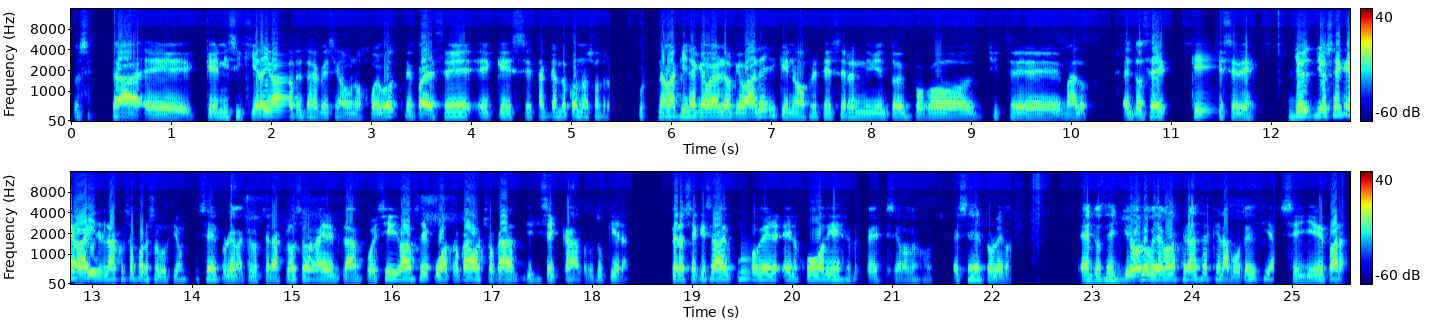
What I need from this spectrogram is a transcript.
O sea, eh, que ni siquiera llega a 30 FPS en algunos juegos, me parece eh, que se están quedando con nosotros. Una máquina que vale lo que vale y que nos ofrece ese rendimiento es un poco chiste malo. Entonces, que se de- yo, yo sé que va a ir la cosa por resolución. Ese es el problema, que los teraflops van a ir en plan, pues sí, van a ser 4K, 8K, 16K, lo que tú quieras. Pero sé que se va a mover el juego a 10 FPS a lo mejor. Ese es el problema. Entonces yo lo que tengo la esperanza es que la potencia se lleve para,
